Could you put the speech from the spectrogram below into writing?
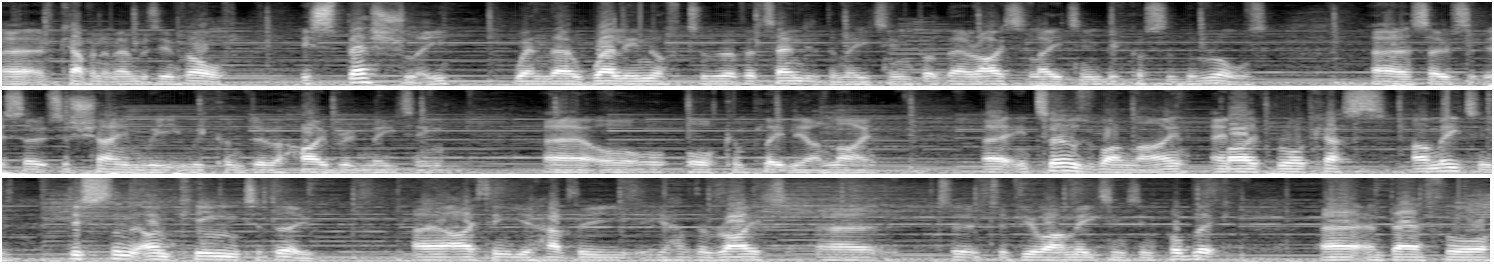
uh, of cabinet members involved, especially when they're well enough to have attended the meeting, but they're isolating because of the rules. Uh, so, it's, so it's a shame we, we couldn't do a hybrid meeting uh, or, or completely online. Uh, in terms of online, and live broadcasts our meetings. This is something I'm keen to do. Uh, I think you have the, you have the right uh, to, to view our meetings in public uh, and therefore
